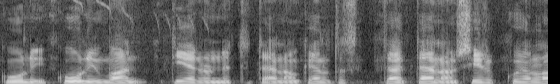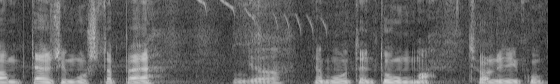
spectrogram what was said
Kuulin, kuulin vain tiedon, että täällä on, keltas, tai täällä on sirkku, jolla on täysin musta pää Joo. ja muuten tumma. Se oli niin kuin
